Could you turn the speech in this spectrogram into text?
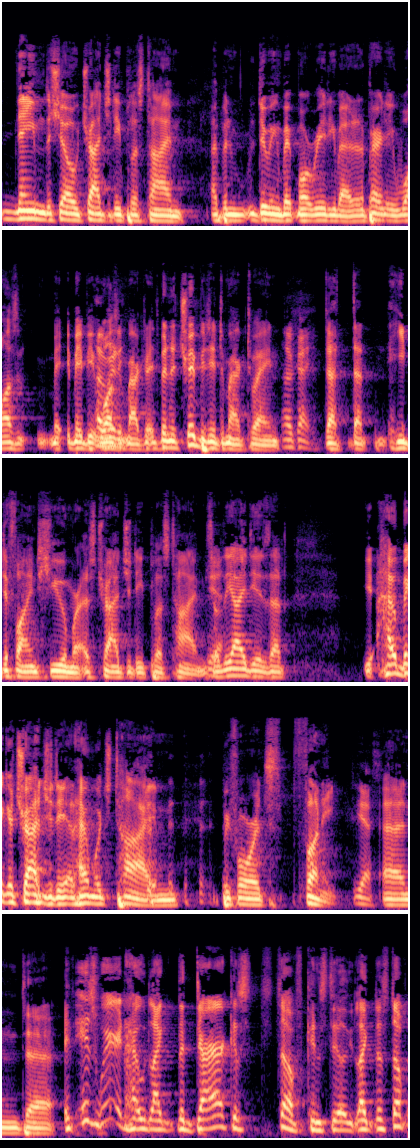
named the show Tragedy Plus Time, I've been doing a bit more reading about it. And apparently, it wasn't. Maybe it Oh, wasn't really? Mark Twain. It's been attributed to Mark Twain. Okay. That that he defined humor as tragedy plus time. So Yeah. the idea is that how big a tragedy and how much time before it's funny. Yes. And uh, it is weird how like the darkest stuff can still like the stuff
